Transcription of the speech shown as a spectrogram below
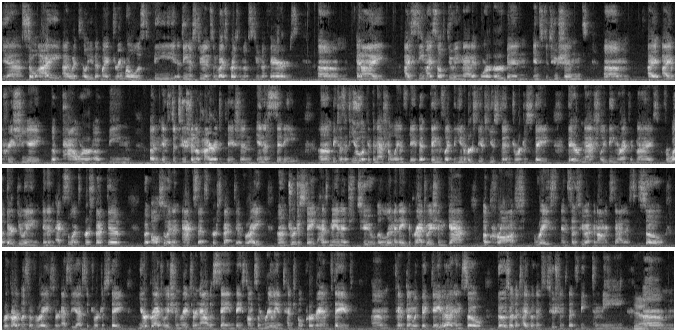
Yeah, so I, I would tell you that my dream role is to be a dean of students and vice president of student affairs, um, and I I see myself doing that at more urban institutions. Um, I, I appreciate the power of being an institution of higher education in a city. Um, because if you look at the national landscape at things like the University of Houston, Georgia State, they're nationally being recognized for what they're doing in an excellence perspective but also in an access perspective, right? Um, Georgia State has managed to eliminate the graduation gap across race and socioeconomic status. So, regardless of race or SES at Georgia State, your graduation rates are now the same based on some really intentional programs they've um, kind of done with big data. And so, those are the type of institutions that speak to me. Yeah. Um,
